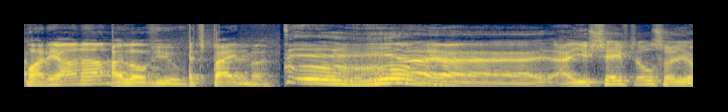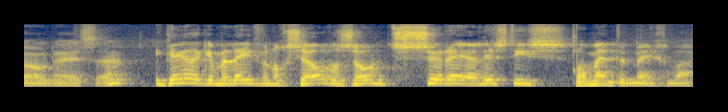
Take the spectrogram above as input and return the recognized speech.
Mariana, I love you. Het spijt me. Ja, ja, ja. You saved also your own ass, hè? Ik denk dat ik in mijn leven nog zelden zo'n surrealistisch moment heb meegemaakt.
